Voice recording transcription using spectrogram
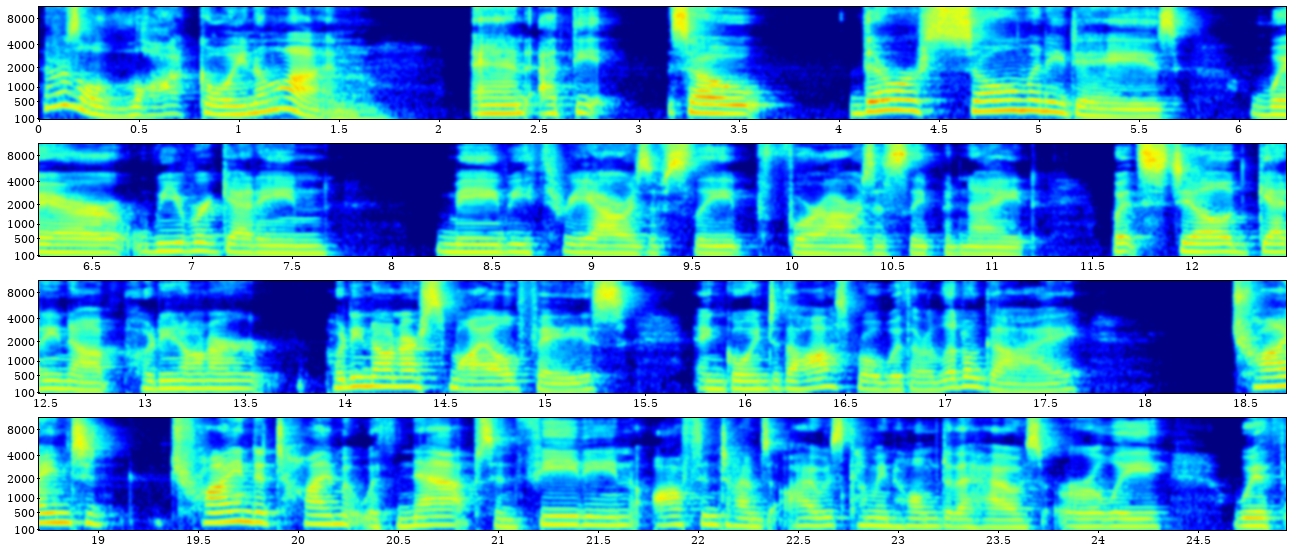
There was a lot going on. And at the so there were so many days where we were getting maybe 3 hours of sleep, 4 hours of sleep a night, but still getting up, putting on our putting on our smile face and going to the hospital with our little guy, trying to trying to time it with naps and feeding. Oftentimes I was coming home to the house early with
